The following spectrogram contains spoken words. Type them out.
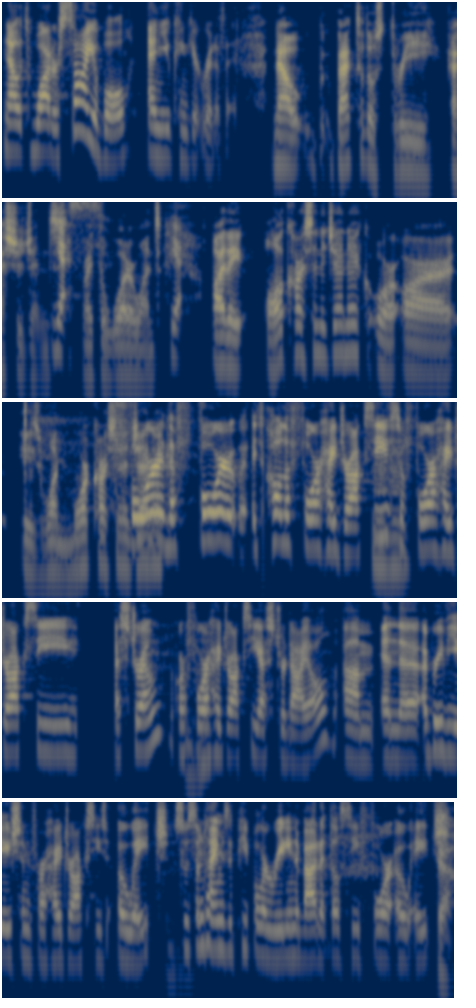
now it's water soluble, and you can get rid of it. Now, b- back to those three estrogens. Yes. Right, the water ones. Yeah. Are they all carcinogenic, or are is one more carcinogenic? For the four, it's called a 4 hydroxy. Mm-hmm. So 4 hydroxy estrone or 4 hydroxy estradiol. Um, and the abbreviation for hydroxy is OH. So sometimes if people are reading about it, they'll see 4OH. Mm-hmm. Yeah.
